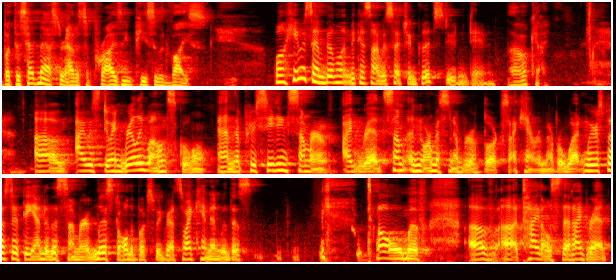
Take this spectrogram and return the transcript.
But this headmaster had a surprising piece of advice. Well, he was ambivalent because I was such a good student, David. Oh, okay. Um, I was doing really well in school, and the preceding summer, I'd read some enormous number of books. I can't remember what. And we were supposed to, at the end of the summer, list all the books we'd read. So I came in with this tome of, of uh, titles that I'd read.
